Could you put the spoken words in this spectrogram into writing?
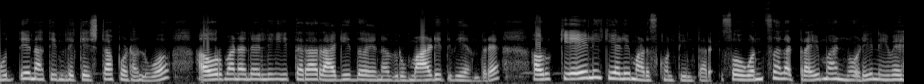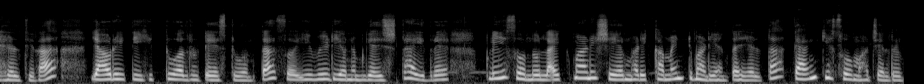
ಮುದ್ದೆನ ತಿನ್ನಲಿಕ್ಕೆ ಇಷ್ಟಪಡಲ್ವೋ, ಅವ್ರ ಮನೆಯಲ್ಲಿ ಈ ಥರ ರಾಗಿದ್ದು ಏನಾದರೂ ಮಾಡಿದ್ವಿ ಅಂದರೆ, ಅವರು ಕೇಳಿ ಕೇಳಿ ಮಾಡಿಸ್ಕೊಂಡು ತಿಂತಾರೆ. ಸೊ ಒಂದು ಸಲ ಟ್ರೈ ಮಾಡಿ ನೋಡಿ, ನೀವೇ ಹೇಳ್ತೀರಾ, ಯಾವ ರೀತಿ ಇತ್ತು ಅದ್ರ ಟೇಸ್ಟು ಅಂತ. ಸೊ ಈ ವಿಡಿಯೋ ನಿಮಗೆ ಇಷ್ಟ ಇದ್ದರೆ ಪ್ಲೀಸ್ ಒಂದು ಲೈಕ್ ಮಾಡಿ ಶೇರ್ ಮಾಡಿ ಕಮೆಂಟ್ ಮಾಡಿ ಅಂತ ಹೇಳ್ತಾ ಥ್ಯಾಂಕ್ ಯು ಸೋ ಮಚ್ ಎಲ್ರಿಗೂ.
